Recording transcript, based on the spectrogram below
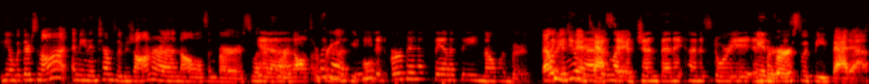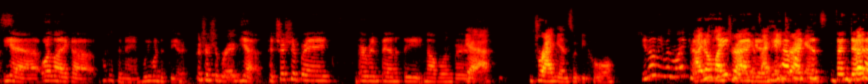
you know, but there's not. I mean, in terms of genre novels and verse, whether for adults Oh or for God, young people, We need an urban fantasy novel in verse. That Like, would be you Imagine, like a. Jenn Bennett kind of story in, verse. verse would be badass. Yeah, or like uh, what is her name? We went to see her. Patricia Briggs. Yeah, Patricia Briggs, urban fantasy novel in verse. Yeah. Dragons would be cool. You don't even like dragons. I don't You like hate dragons. I You hate have dragons. like this vendetta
